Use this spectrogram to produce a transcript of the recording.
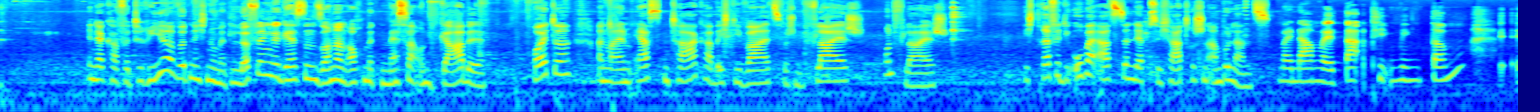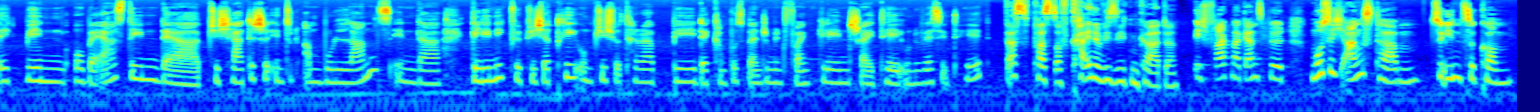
In der Cafeteria wird nicht nur mit Löffeln gegessen, sondern auch mit Messer und Gabel. Heute, an meinem ersten Tag, habe ich die Wahl zwischen Fleisch und Fleisch. Ich treffe die Oberärztin der psychiatrischen Ambulanz. Mein Name ist Tati Mingtam. Ich bin Oberärztin der psychiatrischen Ambulanz in der Klinik für Psychiatrie und Psychotherapie der Campus Benjamin Franklin Charité Universität. Das passt auf keine Visitenkarte. Ich frage mal ganz blöd, muss ich Angst haben, zu Ihnen zu kommen?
